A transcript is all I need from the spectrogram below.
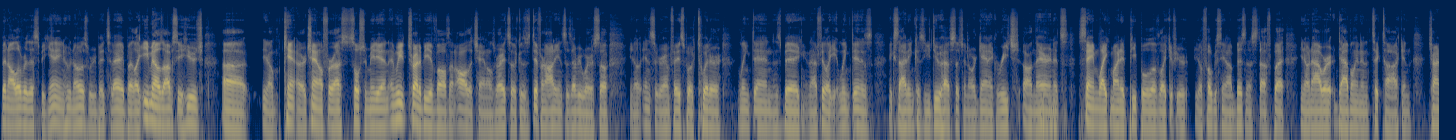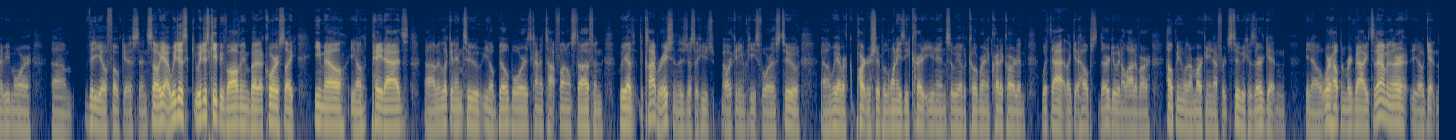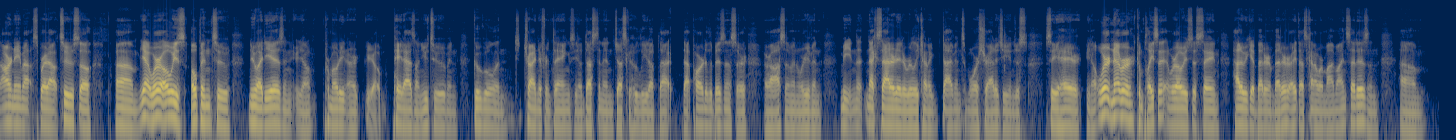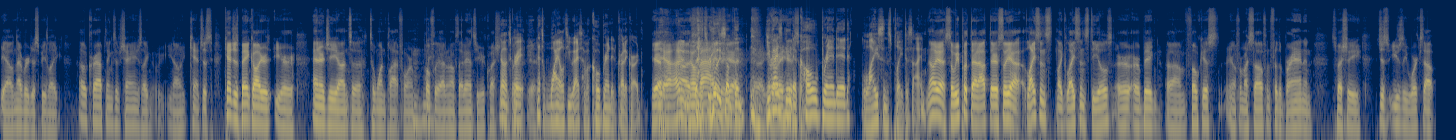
been all over this beginning, who knows where we'd be today. But like email is obviously a huge, uh, you know, can or channel for us, social media, and, and we try to be involved on all the channels, right? So because it's different audiences everywhere. So you know, Instagram, Facebook, Twitter, LinkedIn is big, and I feel like LinkedIn is exciting because you do have such an organic reach on there, mm-hmm. and it's same like-minded people of like if you're you know focusing on business stuff, but you know now we're dabbling in TikTok and trying to be more um, video focused, and so yeah, we just we just keep evolving, but of course like email, you know, paid ads, um, and looking into you know billboards, kind of top funnel stuff, and we have the collaborations is just a huge oh, marketing piece for us too. Uh, we have a partnership with OneAZ Credit Union, so we have a co-branded credit card, and with that, like it helps. They're doing a lot of our helping with our marketing efforts too, because they're getting, you know, we're helping bring value to them, and they're you know getting our name out spread out too. So, um, yeah, we're always open to new ideas and you know promoting our you know paid ads on YouTube and Google and trying different things. You know, Dustin and Jessica who lead up that that part of the business are are awesome, and we're even meeting the next Saturday to really kind of dive into more strategy and just see hey you know we're never complacent and we're always just saying how do we get better and better right that's kind of where my mindset is and um, yeah i'll never just be like oh crap, things have changed. Like you know, you can't just can't just bank all your your energy onto to one platform. Mm-hmm. Hopefully, I don't know if that answered your question. No, it's but, great. Yeah. That's wild. You guys have a co-branded credit card. Yeah, yeah, I didn't know that. That's really something. Yeah. you guys right need a co-branded license plate design. No, yeah. So we put that out there. So yeah, license like license deals are, are a big um, focus, you know, for myself and for the brand, and especially just usually works out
